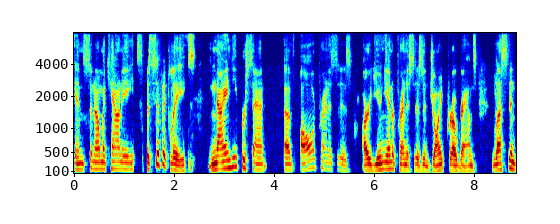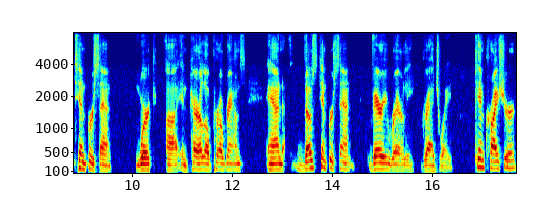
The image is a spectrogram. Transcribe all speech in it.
in Sonoma County specifically, 90% of all apprentices are union apprentices in joint programs. Less than 10% work uh, in parallel programs. And those 10% very rarely graduate. Ken Kreischer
